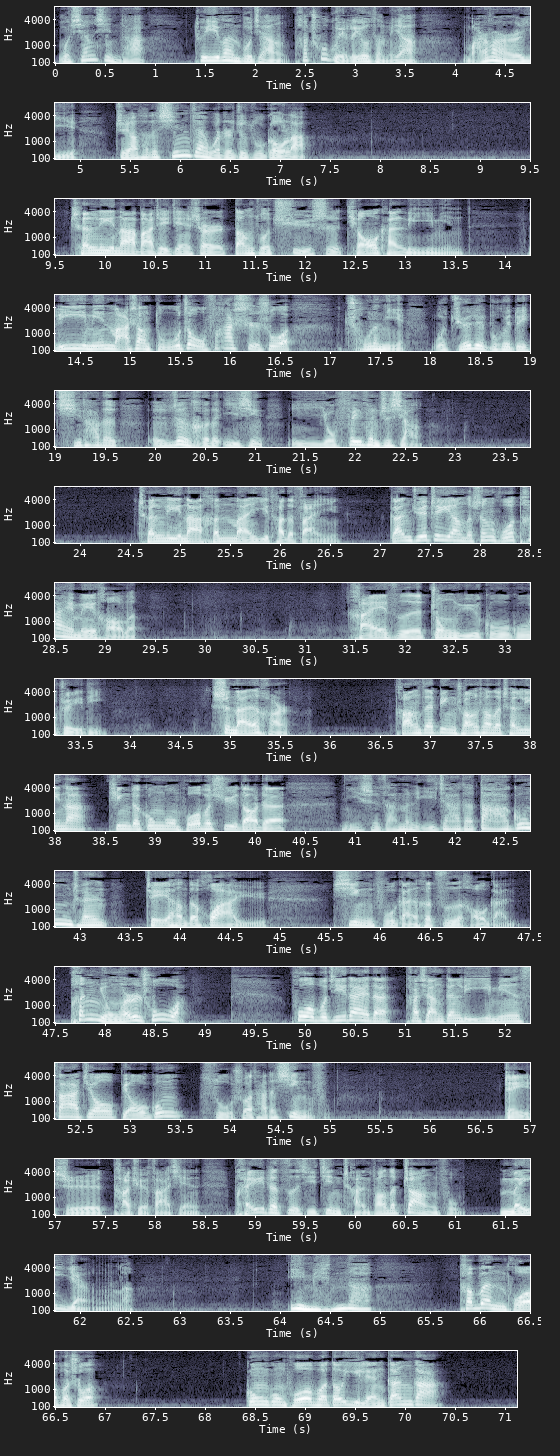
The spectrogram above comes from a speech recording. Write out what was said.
我相信他。”退一万步讲，他出轨了又怎么样？玩玩而已，只要他的心在我这儿就足够了。陈丽娜把这件事儿当做趣事调侃李一民，李一民马上赌咒发誓说：“除了你，我绝对不会对其他的任何的异性有非分之想。”陈丽娜很满意他的反应，感觉这样的生活太美好了。孩子终于咕咕坠地，是男孩躺在病床上的陈丽娜听着公公婆婆絮叨着“你是咱们李家的大功臣”这样的话语，幸福感和自豪感喷涌而出啊！迫不及待的，她想跟李一民撒娇表功，诉说她的幸福。这时，她却发现陪着自己进产房的丈夫没影了。一民呢？她问婆婆说。公公婆婆都一脸尴尬，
